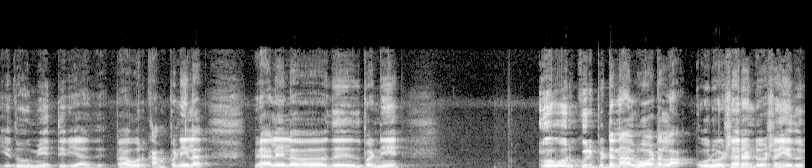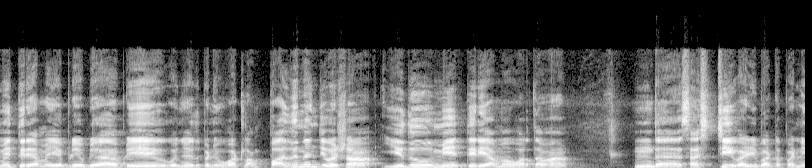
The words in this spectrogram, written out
எதுவுமே தெரியாது. இப்போ ஒரு கம்பெனியில் வேலையில் இது இது பண்ணி ஒரு குறிப்பிட்ட நாள் ஓட்டலாம். ஒரு வருஷம் ரெண்டு வருஷம் எதுவுமே தெரியாமல் எப்படி எப்படியோ அப்படியே கொஞ்சம் இது பண்ணி ஓட்டலாம். பதினஞ்சு வருஷம் எதுவுமே தெரியாமல் ஒருத்தவன் இந்த சஷ்டி வழிபாட்டை பண்ணி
